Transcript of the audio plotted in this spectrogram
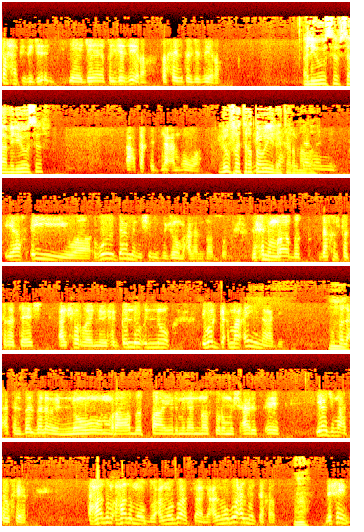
صحفي في في الجزيرة صحيفة الجزيرة. اليوسف سامي اليوسف؟ أعتقد نعم هو. له فترة طويلة ترى مضى. يا أخي أيوه. هو دائما يشم هجوم على النصر. الحين مرابط داخل فترة إيش؟ الحرة إنه يحق له إنه يوقع مع أي نادي. وطلعت البلبلة إنه مرابط طاير من النصر ومش عارف إيه. يا جماعة الخير. هذا هذا موضوع. الموضوع الثاني على موضوع المنتخب. ها. الحين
